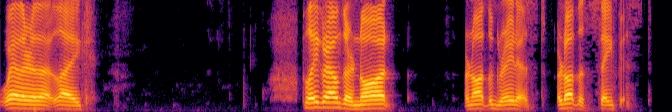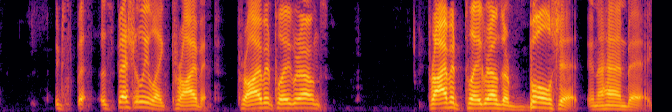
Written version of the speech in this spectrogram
whether that like playgrounds are not are not the greatest, are not the safest. Especially like private. Private playgrounds Private playgrounds are bullshit in a handbag.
